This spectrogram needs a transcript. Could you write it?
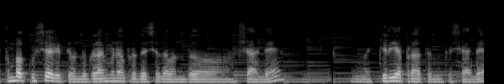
ತುಂಬಾ ಖುಷಿ ಆಗುತ್ತೆ ಒಂದು ಗ್ರಾಮೀಣ ಪ್ರದೇಶದ ಒಂದು ಶಾಲೆ ಕಿರಿಯ ಪ್ರಾಥಮಿಕ ಶಾಲೆ.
